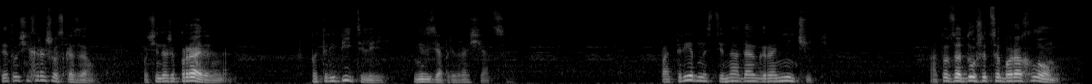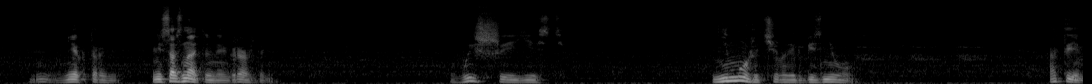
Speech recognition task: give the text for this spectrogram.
ты это очень хорошо сказал. Очень даже правильно. В потребителей нельзя превращаться. Потребности надо ограничить, а то задушится барахлом некоторые несознательные граждане. Высшее есть. Не может человек без него. А ты,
